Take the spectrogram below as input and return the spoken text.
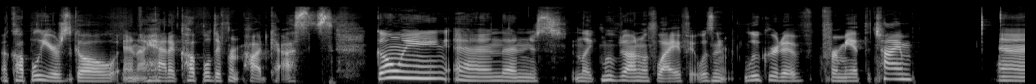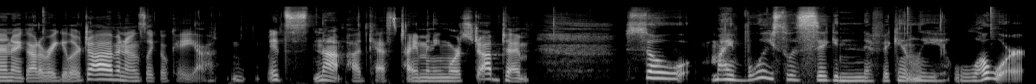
a couple years ago, and I had a couple different podcasts going, and then just like moved on with life. It wasn't lucrative for me at the time and I got a regular job and I was like, okay, yeah, it's not podcast time anymore, it's job time. So my voice was significantly lower.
